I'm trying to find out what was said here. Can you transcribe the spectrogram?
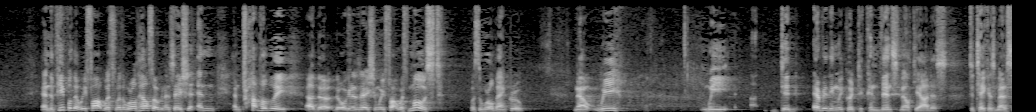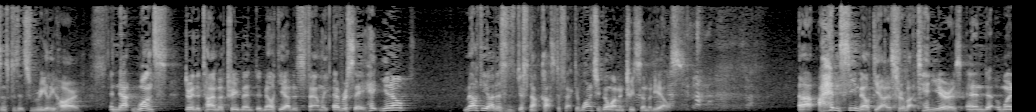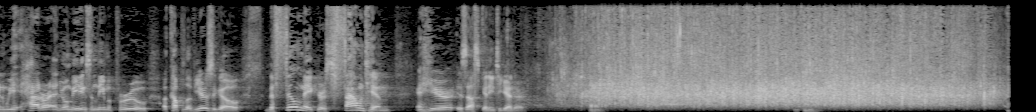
And the people that we fought with were the World Health Organization, and, and probably uh, the, the organization we fought with most was the World Bank Group. Now, we, we did everything we could to convince Melquiades to take his medicines because it's really hard. And not once during the time of treatment did Melquiades' family ever say, hey, you know, Melquiades is just not cost effective. Why don't you go on and treat somebody else? Uh, I hadn't seen Melquiades for about 10 years, and when we had our annual meetings in Lima, Peru, a couple of years ago, the filmmakers found him, and here is us getting together. Um,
